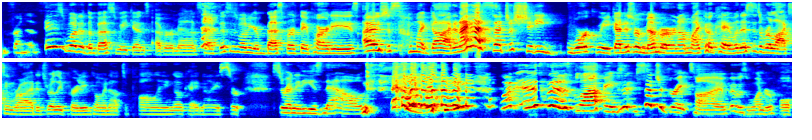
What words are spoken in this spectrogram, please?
In front of. It was one of the best weekends ever, man. Steph, this is one of your best birthday parties. I was just, oh my God. And I had such a shitty work week. I just remember, and I'm like, okay, well, this is a relaxing ride. It's really pretty going out to Pawling. Okay, nice. Ser- Serenity is now. What is this? Laughing. Such a great time. It was wonderful.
